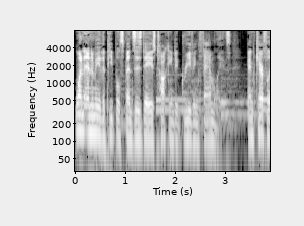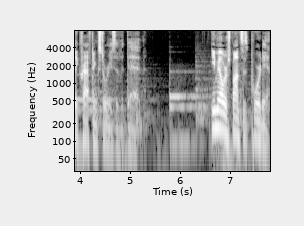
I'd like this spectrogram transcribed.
One enemy of the people spends his days talking to grieving families and carefully crafting stories of the dead. Email responses poured in,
